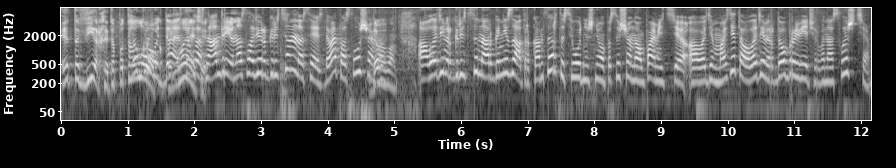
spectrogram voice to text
Это верх, это потолок, ну, круть, да, понимаете? согласна. Андрей, у нас Владимир Грицин на связи. Давай послушаем Давай. его. А Владимир Грицин, организатор концерта сегодняшнего, посвященного памяти а, Вадима Мазитова. Владимир, добрый вечер, вы нас слышите?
